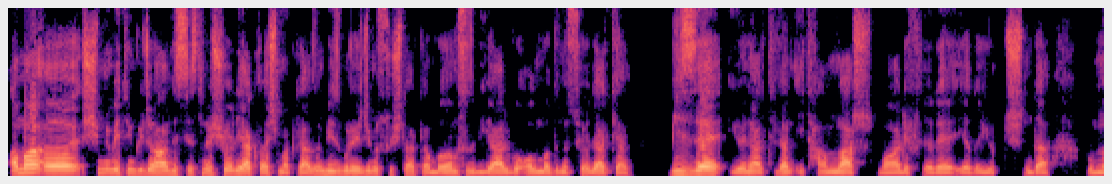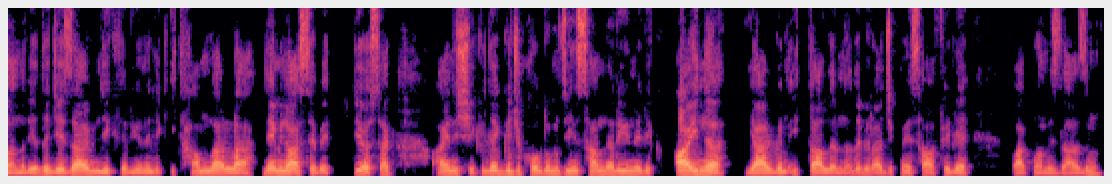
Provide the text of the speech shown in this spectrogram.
Ama e, şimdi Metin Gürcan hadisesine şöyle yaklaşmak lazım. Biz bu rejimi suçlarken, bağımsız bir yargı olmadığını söylerken bize yöneltilen ithamlar, muhaliflere ya da yurt dışında bulunanlara ya da cezaevindekilere yönelik ithamlarla ne münasebet diyorsak aynı şekilde gıcık olduğumuz insanlara yönelik aynı yargın iddialarına da birazcık mesafeli bakmamız lazım.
